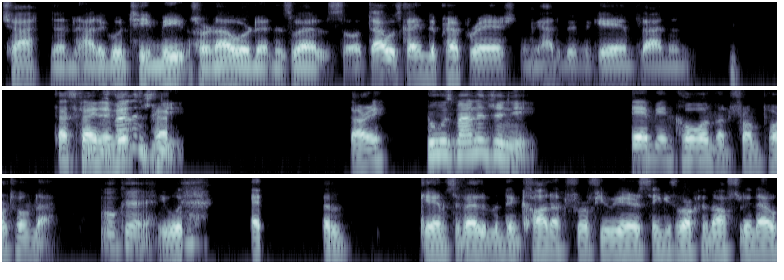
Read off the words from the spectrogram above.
chatting and had a good team meeting for an hour then as well. So that was kind of the preparation. We had a bit of a game plan, and that's kind of it. Prep- Sorry, who was managing you? Damien Coleman from Portumna. Okay, he was games development in Connacht for a few years. I think he's working in Offaly now.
